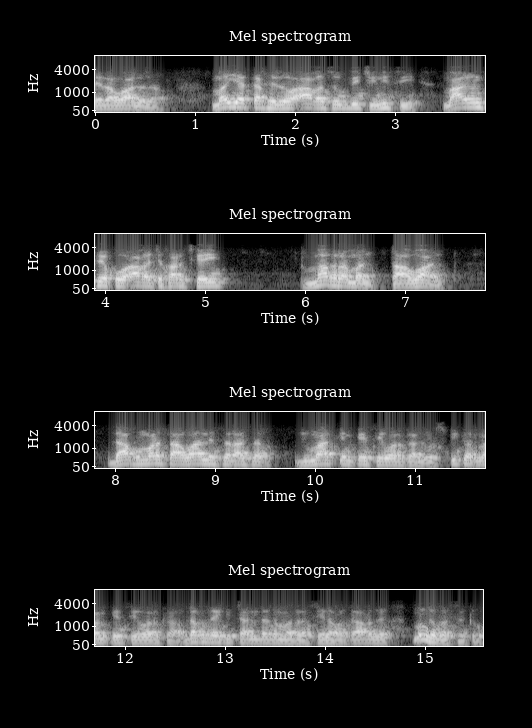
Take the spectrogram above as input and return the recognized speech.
میروالونه مې يتخذو هغه څوک دي چې نيسي ما ينفقو هغه چې خرج کوي مغرمن تاوان دا خو مړ تاوان دې سراسر جمعات کې پیسې ورکا لوډ سپیکر لن پیسې ورکا دغه ځای کې چنده د مدرسې لور دا غزه مونږ بس کړو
